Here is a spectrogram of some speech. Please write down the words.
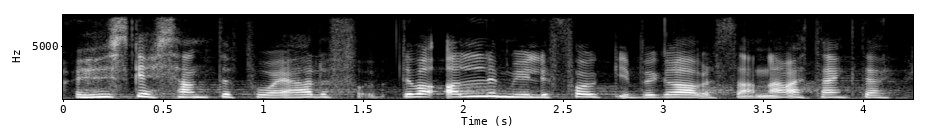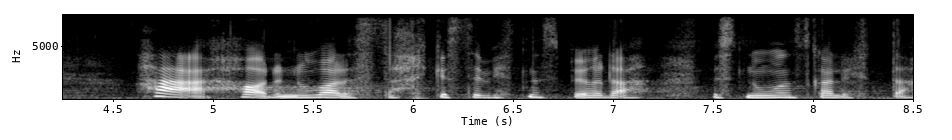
Og jeg husker jeg kjente på, jeg hadde, Det var alle mulige folk i begravelsene, og jeg tenkte her har du noe av det sterkeste vitnesbyrdet hvis noen skal lytte.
